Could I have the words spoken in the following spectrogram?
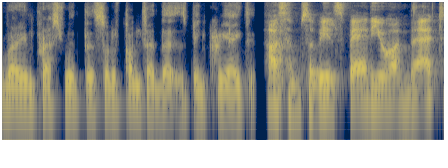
very impressed with the sort of content that has been created. Awesome. So we'll spare you on that.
